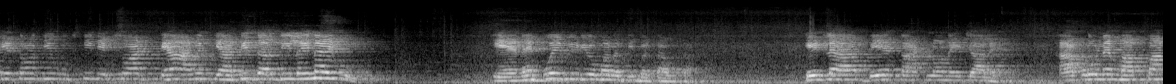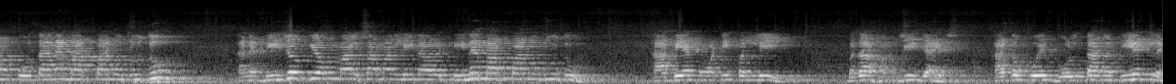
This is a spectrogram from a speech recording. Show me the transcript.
ખેતરોથી ઉચકીને એકસો આઠ ત્યાં આવે ત્યાંથી દર્દી લઈને આવ્યું. એને કોઈ વિડીયોમાં નથી બતાવતા. એટલે આ બે કાટલો નહીં ચાલે. આપણું ને માપવાનું, પોતાને માપવાનું જુદું અને બીજો કયો માલ સામાન લઈને આવે, તેને માપવાનું જુદું આ બે મોટી પલ્લી બધા સમજી જાય છે. આ તો કોઈ બોલતા નથી એટલે.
